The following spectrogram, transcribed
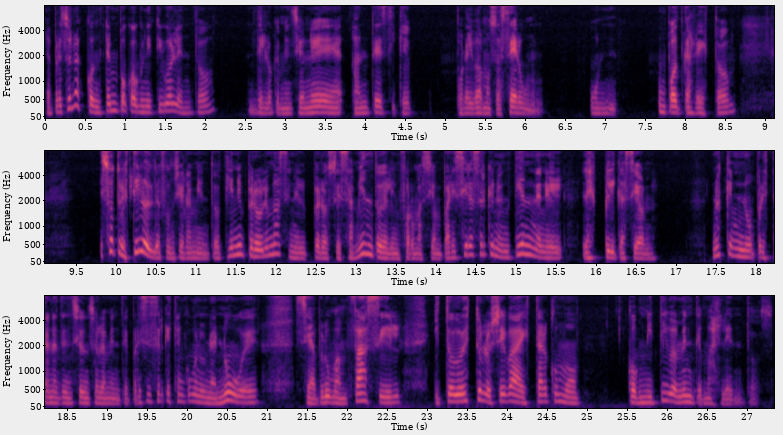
La persona con tempo cognitivo lento, de lo que mencioné antes y que por ahí vamos a hacer un, un, podcast de esto, es otro estilo el de funcionamiento. Tiene problemas en el procesamiento de la información. Pareciera ser que no entienden la explicación no es que no prestan atención solamente, parece ser que están como en una nube, se abruman fácil y todo esto los lleva a estar como cognitivamente más lentos.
